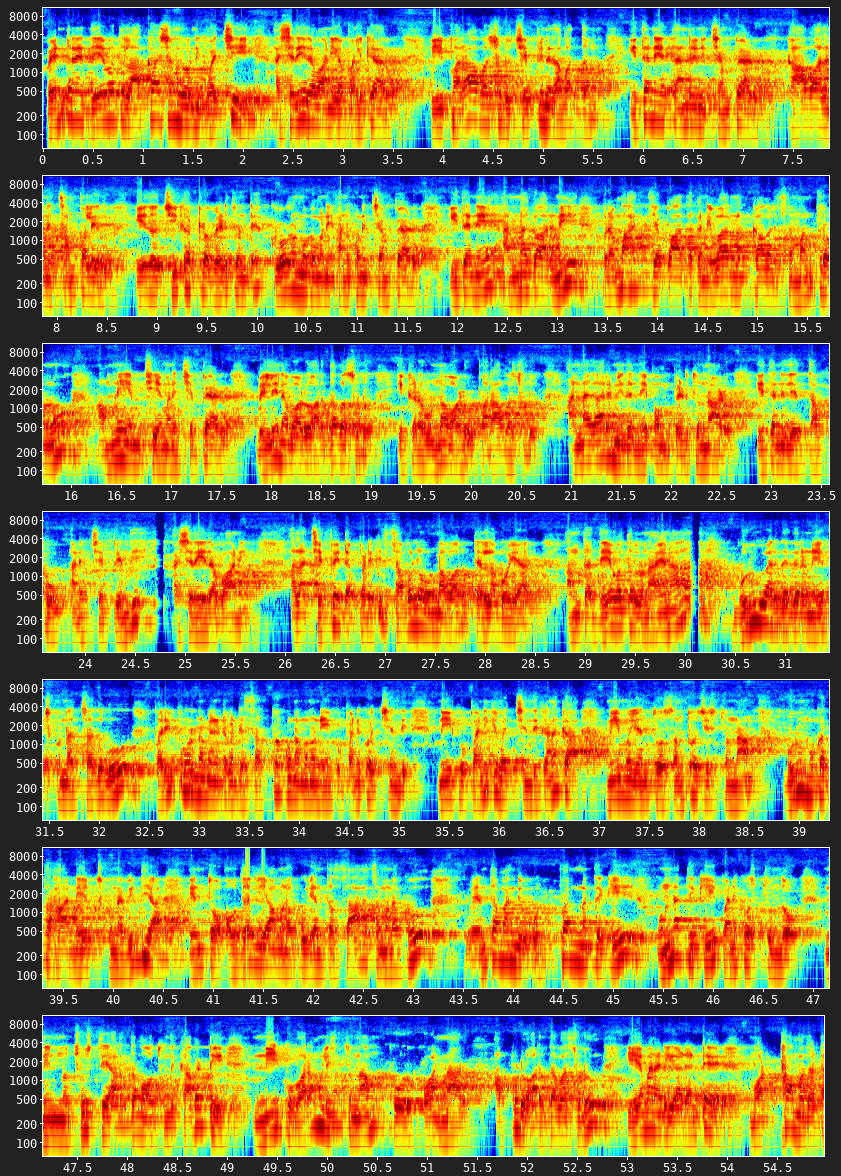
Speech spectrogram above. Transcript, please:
వెంటనే దేవతలు ఆకాశంలోనికి వచ్చి అశరీరవాణిగా పలికారు. ఈ పరావశుడు చెప్పినది అబద్ధం. ఇతనే తండ్రిని చంపాడు. కావాలని చంపలేదు. ఏదో చీకట్లో వెడుతుంటే క్రూరముఖమని అనుకుని చంపాడు. ఇతనే అన్నగారిని బ్రహ్మహత్య పాతక నివారణకు కావలసిన మంత్రంలో అమ్నయం చేయమని చెప్పాడు. వెళ్ళినవాడు అర్ధవసుడు ఇక్కడ ఉన్నవాడు పరావసుడు అన్నగారి మీద నేపం పెడుతున్నాడు. ఇతనిదే తప్పు అని చెప్పింది అశరీరవాణి. అలా చెప్పేటప్పటికి సభలో ఉన్నవారు తెల్లబోయారు. అంత దేవతలు నాయన ஏன்னா గురువు గారి దగ్గర నేర్చుకున్న చదువు పరిపూర్ణమైనటువంటి సత్వగుణమును నీకు పనికొచ్చింది. నీకు పనికి వచ్చింది కనుక మేము ఎంతో సంతోషిస్తున్నాం. గురుముఖత నేర్చుకున్న విద్య ఎంతో ఔదర్యమునకు ఎంత సాహసమునకు ఎంతమంది ఉత్పన్నతకి ఉన్నతికి పనికొస్తుందో నిన్ను చూస్తే అర్థమవుతుంది. కాబట్టి నీకు వరములు ఇస్తున్నాం కోరుకో అన్నారు అప్పుడు అర్ధవసుడు ఏమని అడిగాడంటే మొట్టమొదట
